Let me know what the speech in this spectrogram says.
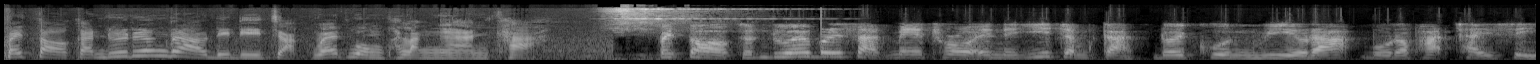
ไปต่อกันด้วยเรื่องราวดีๆ จากแวดวงพลังงานค่ะ ไปต่อกันด้วยบริษัทเมโทรเอเนจีจำกัด โดยคุณวีระบุรพชัยศรี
